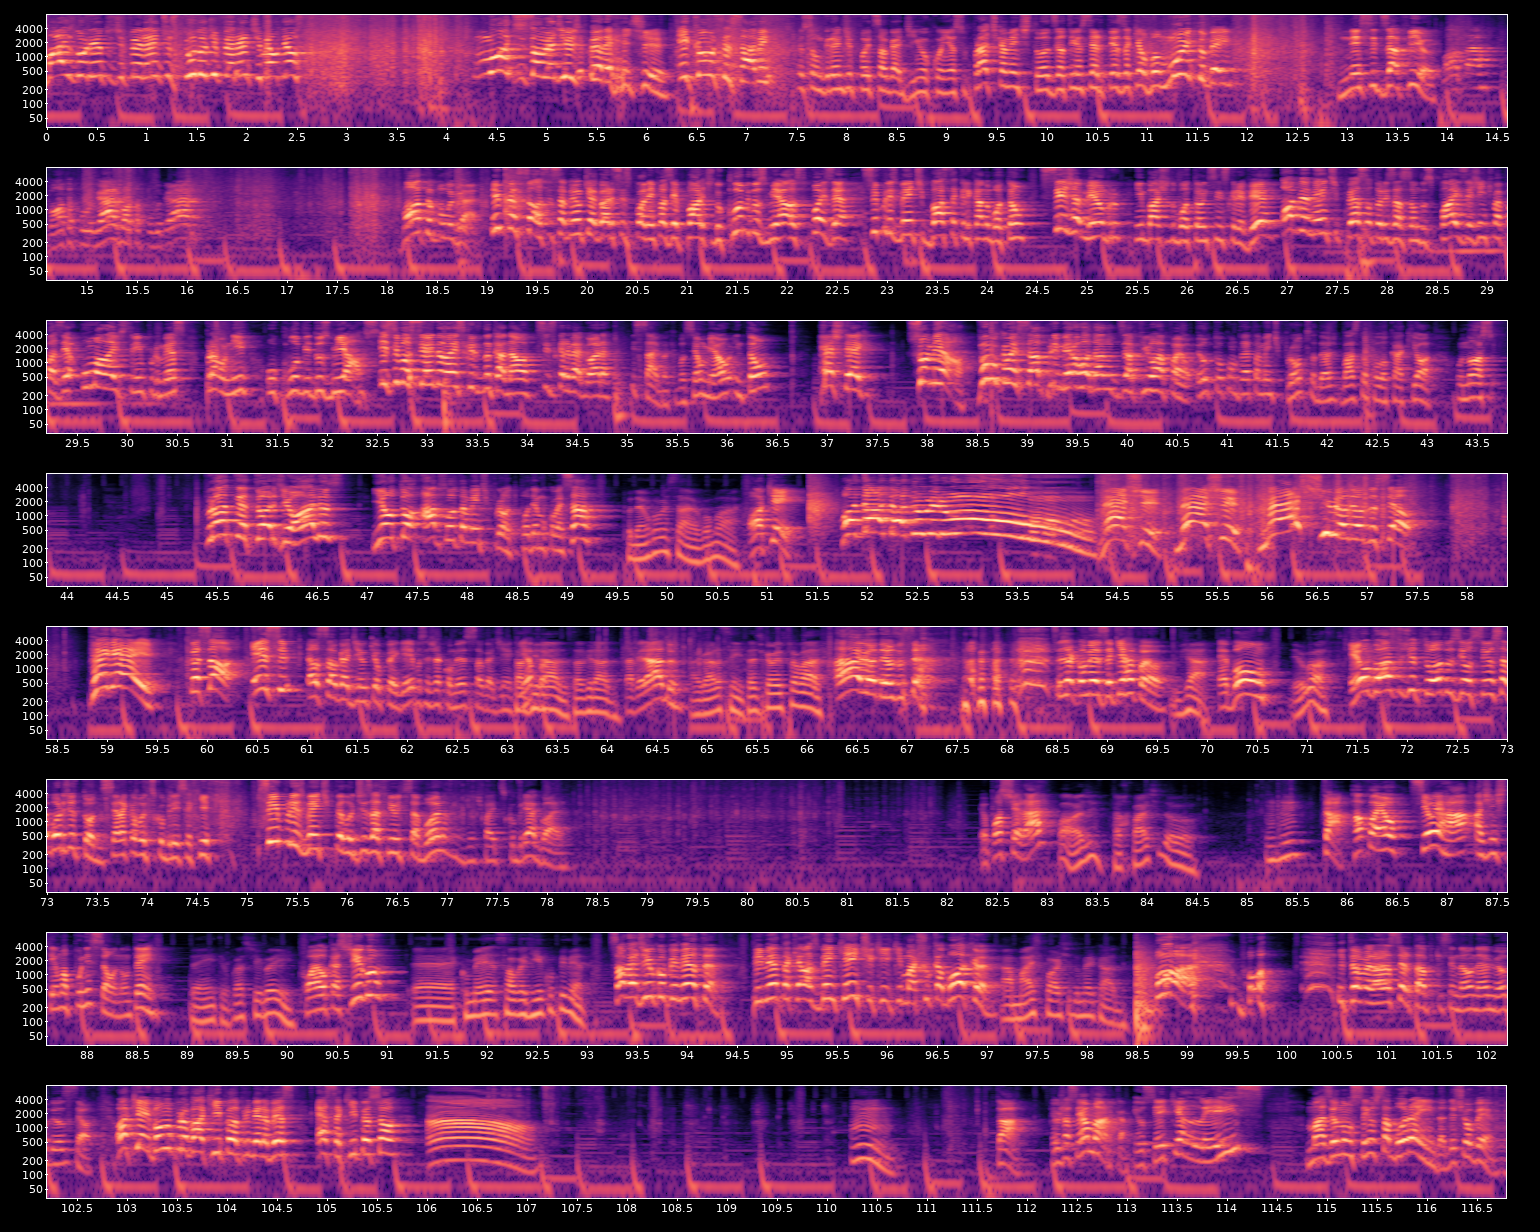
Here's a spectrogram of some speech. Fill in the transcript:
mais Doritos diferentes, tudo diferente, meu Deus! Um monte de salgadinho diferente! E como vocês sabem, eu sou um grande fã de salgadinho, eu conheço praticamente todos, eu tenho certeza que eu vou muito bem nesse desafio. Volta, volta pro lugar, volta pro lugar. Volta pro lugar. E pessoal, vocês sabiam que agora vocês podem fazer parte do Clube dos Miaus? Pois é, simplesmente basta clicar no botão Seja Membro, embaixo do botão de se inscrever. Obviamente, peça autorização dos pais e a gente vai fazer uma live stream por mês pra unir o Clube dos Miaus. E se você ainda não é inscrito no canal, se inscreve agora e saiba que você é um miau, então, hashtag Sou miau! Vamos começar a primeira rodada do desafio, Rafael. Eu tô completamente pronto, basta eu colocar aqui, ó, o nosso protetor de olhos e eu tô absolutamente pronto. Podemos começar? Podemos começar, vamos lá. Ok. Rodada número 1! Um. Mexe, mexe, mexe, meu Deus do céu! Peguei! Pessoal, esse é o salgadinho que eu peguei. Você já comeu esse salgadinho aqui, Tá virado, tá virado. Tá virado? Agora sim, tá de cabeça pra baixo. Ai, meu Deus do céu! Você já comeu esse aqui, Rafael? Já. É bom? Eu gosto. Eu gosto de todos e eu sei o sabor de todos. Será que eu vou descobrir isso aqui simplesmente pelo desafio de sabor? A gente vai descobrir agora. Eu posso cheirar? Pode, faz parte do... Uhum. Tá, Rafael, se eu errar, a gente tem uma punição, não tem? Tem, tem um castigo aí. Qual é o castigo? É comer salgadinho com pimenta. Salgadinho com pimenta! Pimenta aquelas bem quente que, que machuca a boca! A mais forte do mercado. Boa! Boa! Então é melhor acertar, porque senão, né, meu Deus do céu. Ok, vamos provar aqui pela primeira vez essa aqui, pessoal. Ah. Hum. Tá, eu já sei a marca. Eu sei que é Lays, mas eu não sei o sabor ainda. Deixa eu ver.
